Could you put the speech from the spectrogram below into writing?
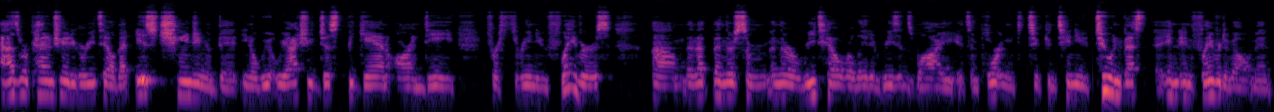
as we're penetrating retail, that is changing a bit. You know, we, we actually just began R&D for three new flavors. Um, and, and there's some and there are retail related reasons why it's important to continue to invest in, in flavor development.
